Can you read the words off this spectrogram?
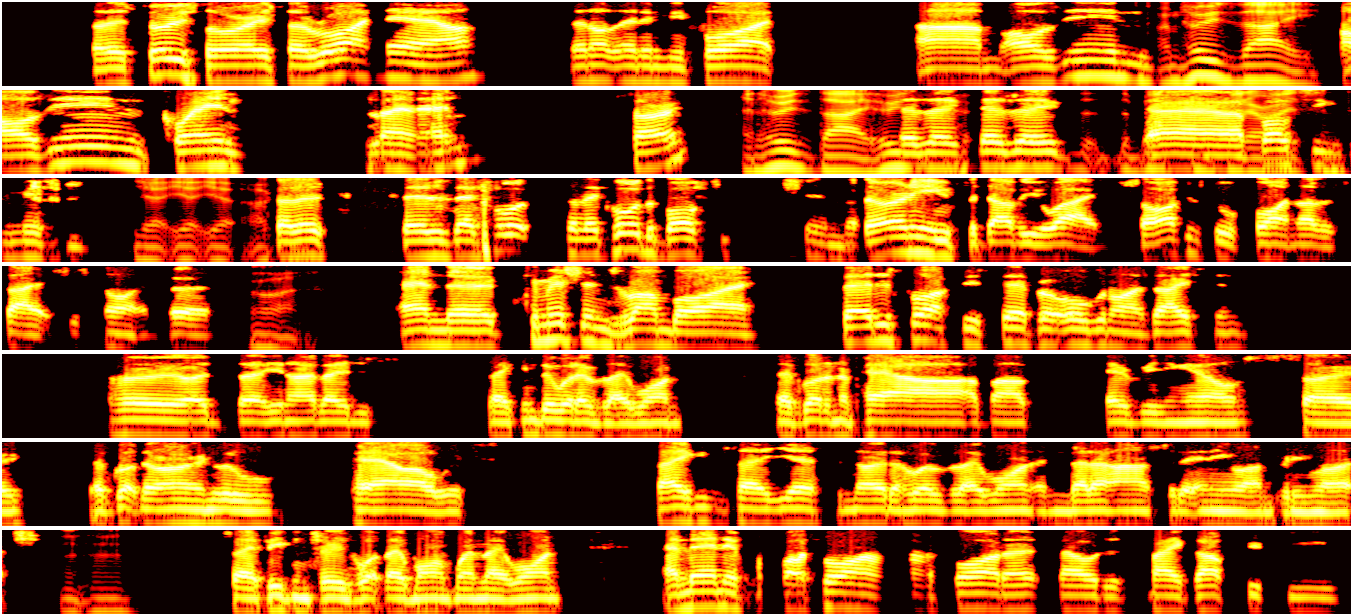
So there's two stories. So right now they're not letting me fight. Um, I was in and who's they? I was in Queensland. Sorry, And who's they? Who's there's a there's a the, the boxing uh, boxing commission. Yeah, yeah, yeah. Okay. So they're, they're, they're called so they're called the boxing commission, but they're only for WA. So I can still fight in other states, just not in Perth. right. And the commission's run by they're just like this separate organisation who uh, they, you know they just they can do whatever they want. They've got a power above everything else, so they've got their own little power, which they can say yes and no to whoever they want, and they don't answer to anyone pretty much. hmm So if you can choose what they want when they want, and then if I try and fight it, they'll just make up fifty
